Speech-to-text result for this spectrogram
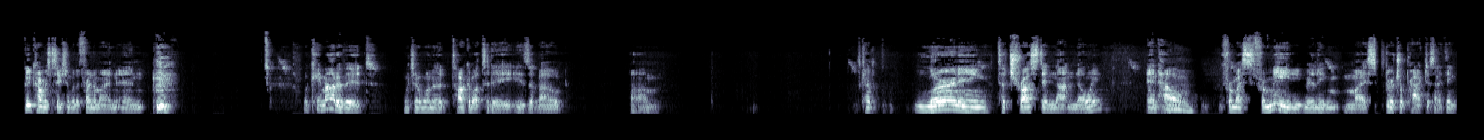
good conversation with a friend of mine, and what came out of it, which I want to talk about today, is about um, kind of learning to trust in not knowing, and how mm. for my for me, really my spiritual practice, and I think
